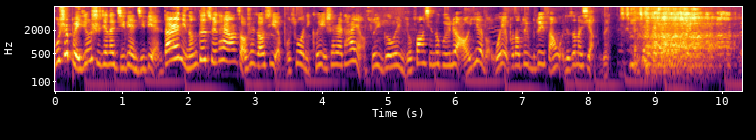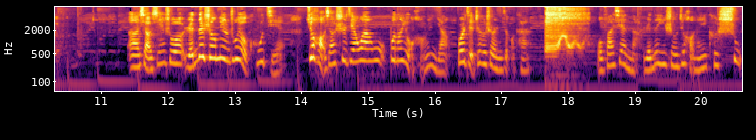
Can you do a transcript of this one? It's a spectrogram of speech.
不是北京时间的几点几点？当然，你能跟随太阳早睡早起也不错，你可以晒晒太阳。所以各位，你就放心的规律熬夜吧。我也不知道对不对，反正我就这么想的。呃，小新说，人的生命终有枯竭，就好像世间万物不能永恒一样。波儿姐，这个事儿你怎么看？我发现呐，人的一生就好像一棵树，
